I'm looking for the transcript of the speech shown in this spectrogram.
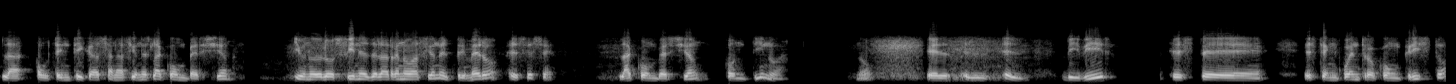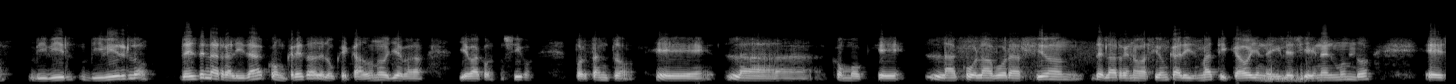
la auténtica sanación es la conversión. Y uno de los fines de la renovación, el primero, es ese, la conversión continua, ¿no? El, el vivir este, este encuentro con Cristo, vivir, vivirlo desde la realidad concreta de lo que cada uno lleva, lleva consigo. Por tanto, eh, la, como que la colaboración de la renovación carismática hoy en la Iglesia y en el mundo es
